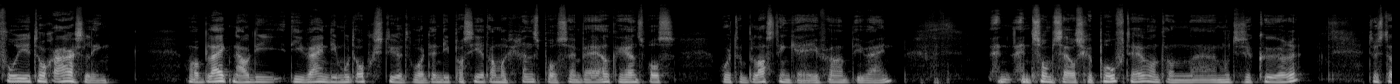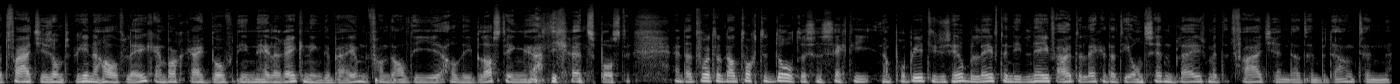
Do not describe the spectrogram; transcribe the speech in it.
voel je toch aarzeling. Wat blijkt nou, die, die wijn die moet opgestuurd worden en die passeert allemaal grensposten. En bij elke grenspost wordt er belasting gegeven op die wijn. En, en soms zelfs geproefd, hè, want dan eh, moeten ze keuren. Dus dat vaatje is om te beginnen half leeg. En Bach krijgt bovendien een hele rekening erbij om, van al die, al die belasting aan die grensposten. En dat wordt hem dan toch te dol. Dus dan, zegt hij, dan probeert hij dus heel beleefd aan die neef uit te leggen dat hij ontzettend blij is met het vaatje en dat hem bedankt. En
